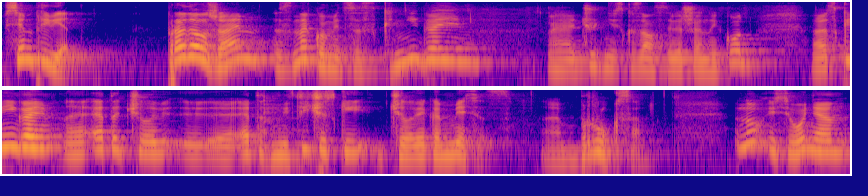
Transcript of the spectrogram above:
Всем привет! Продолжаем знакомиться с книгой, э, чуть не сказал совершенный код, э, с книгой э, «Этот, человек, этот мифический человека-месяц» Брукса. Ну и сегодня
